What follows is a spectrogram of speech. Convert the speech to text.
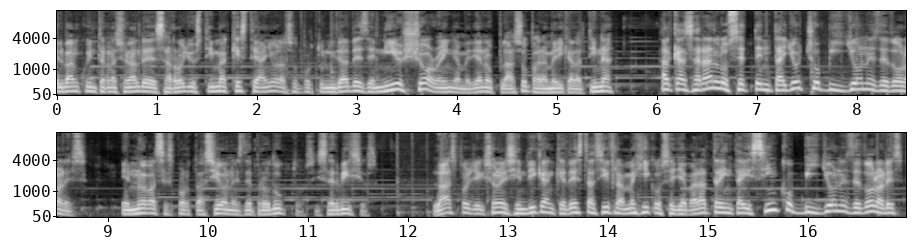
El Banco Internacional de Desarrollo estima que este año las oportunidades de nearshoring a mediano plazo para América Latina alcanzarán los 78 billones de dólares en nuevas exportaciones de productos y servicios. Las proyecciones indican que de esta cifra México se llevará 35 billones de dólares,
